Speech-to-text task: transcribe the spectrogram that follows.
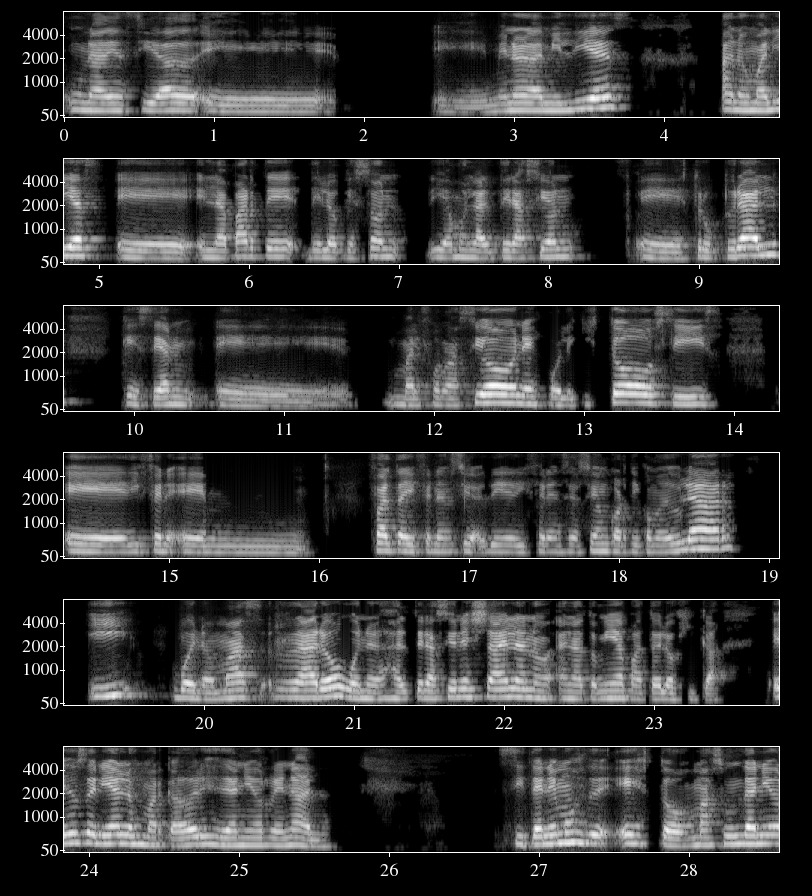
una densidad eh, menor a 1010, anomalías en la parte de lo que son, digamos, la alteración estructural, que sean malformaciones, poliquistosis, em, falta de, de diferenciación corticomedular y, bueno, más raro, bueno, las alteraciones ya en la anatomía patológica. Esos serían los marcadores de daño renal. Si tenemos esto más un daño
